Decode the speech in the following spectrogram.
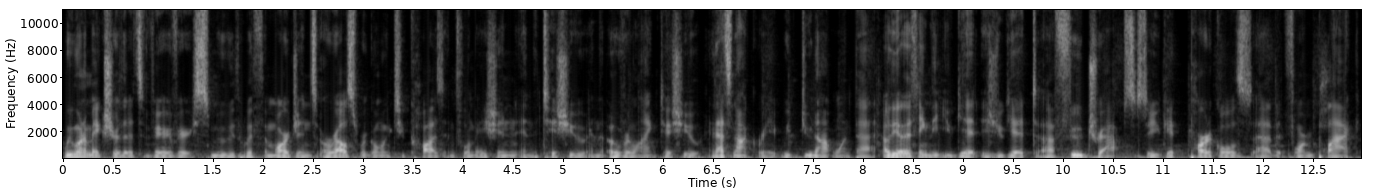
we want to make sure that it's very, very smooth with the margins, or else we're going to cause inflammation in the tissue and the overlying tissue and that's not great. We do not want that. Oh, the other thing that you get is you get uh, food traps. So you get particles uh, that form plaque,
